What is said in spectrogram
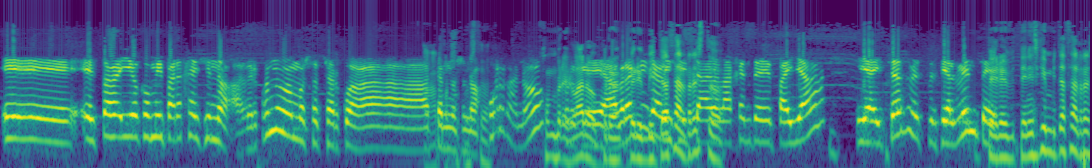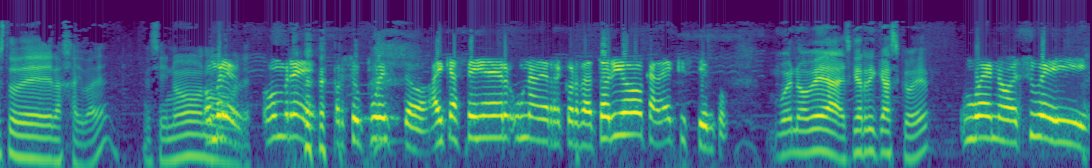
eh, estaba yo con mi pareja diciendo, a ver, ¿cuándo vamos a Charco a Ah, hacernos una juerga, no? Hombre, Porque claro, pero- habrá pero que ir a al resto. a la gente de para allá y a Ichasme especialmente. Pero tenéis que invitar al resto de la Jaiba, ¿eh? Si no, no hombre, vale. hombre, por supuesto, hay que hacer una de recordatorio cada X tiempo. Bueno, vea, es que es ricasco, ¿eh? Bueno, sube y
